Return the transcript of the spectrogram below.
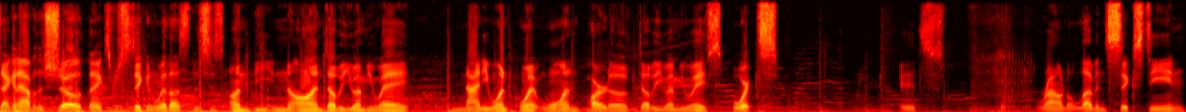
Second half of the show. Thanks for sticking with us. This is Unbeaten on WMUA 91.1, part of WMUA Sports. It's around 11:16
